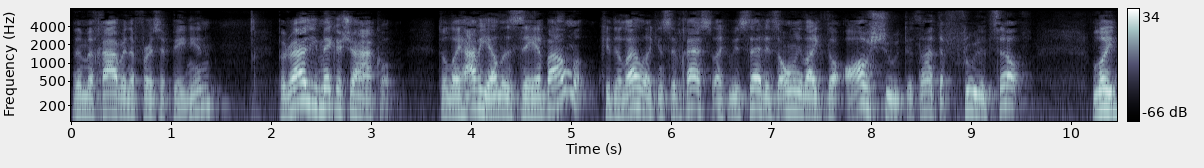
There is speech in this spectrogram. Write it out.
the mechaber in the first opinion, but rather you make a shahakol. Like we said, it's only like the offshoot, it's not the fruit itself. It's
